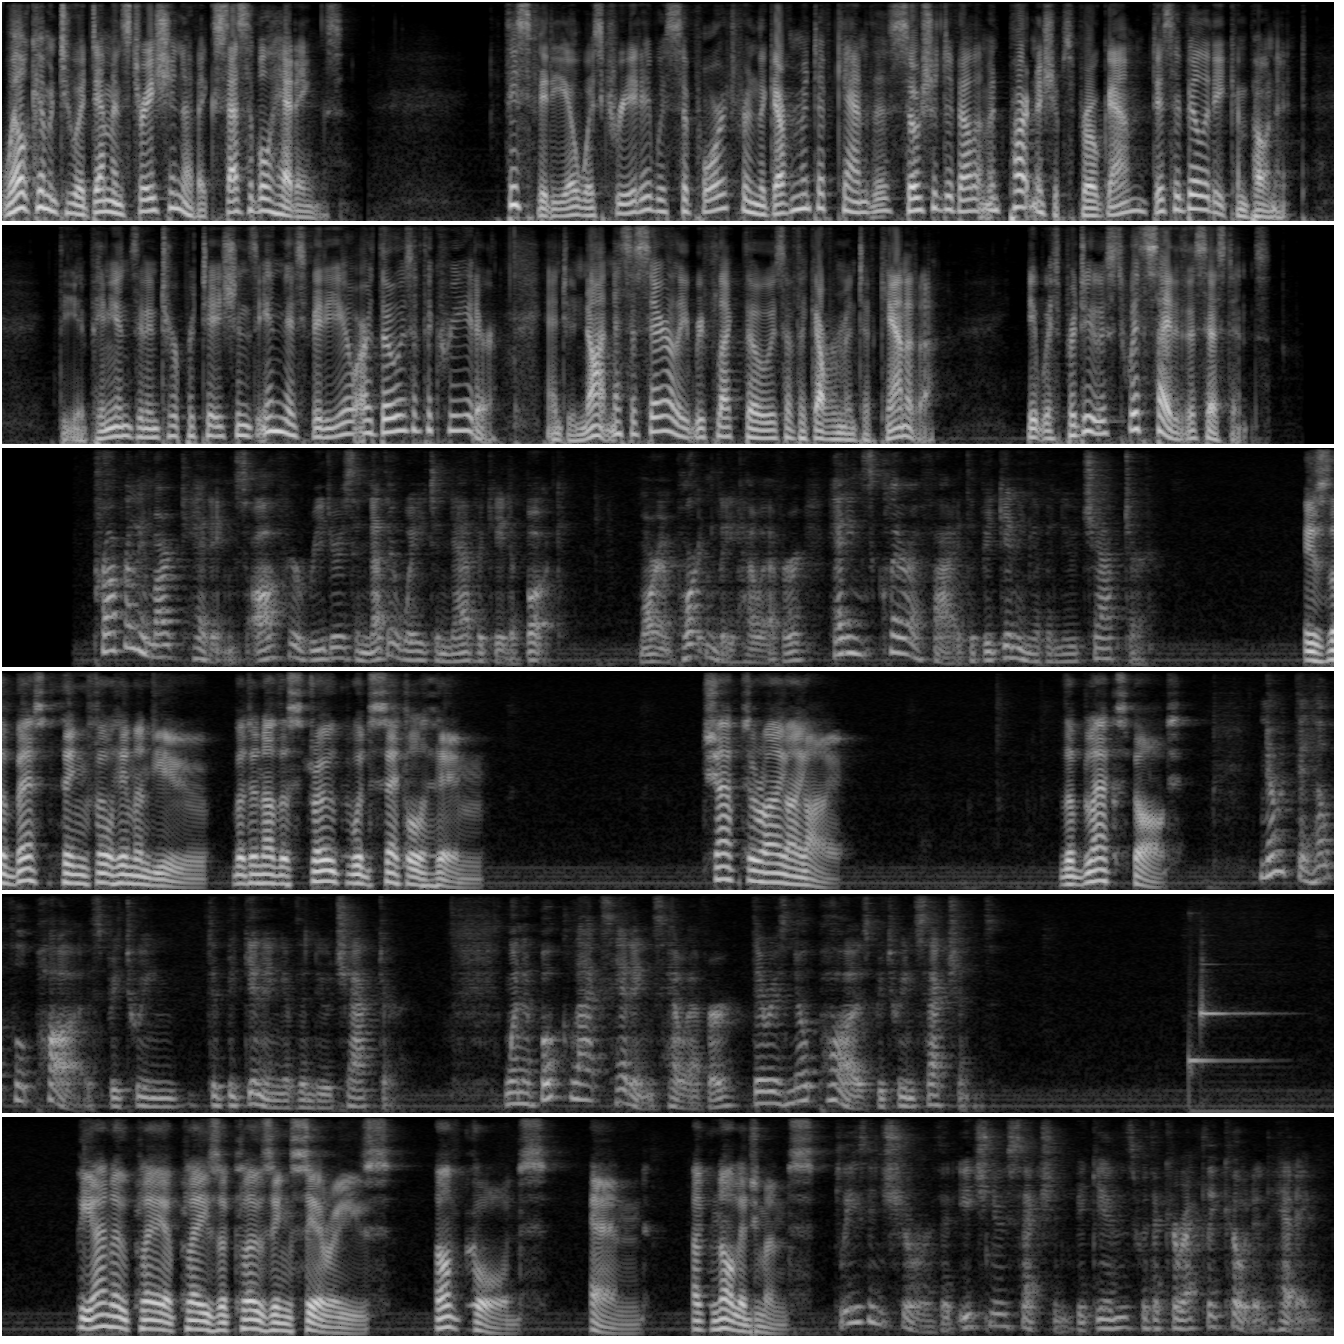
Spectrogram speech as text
Welcome to a demonstration of accessible headings. This video was created with support from the Government of Canada's Social Development Partnerships Program Disability Component. The opinions and interpretations in this video are those of the creator and do not necessarily reflect those of the Government of Canada. It was produced with sighted assistance. Properly marked headings offer readers another way to navigate a book. More importantly, however, headings clarify the beginning of a new chapter is the best thing for him and you, but another stroke would settle him. Chapter III The Black Spot Note the helpful pause between the beginning of the new chapter. When a book lacks headings, however, there is no pause between sections. Piano player plays a closing series of chords and Acknowledgements. Please ensure that each new section begins with a correctly coded heading.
